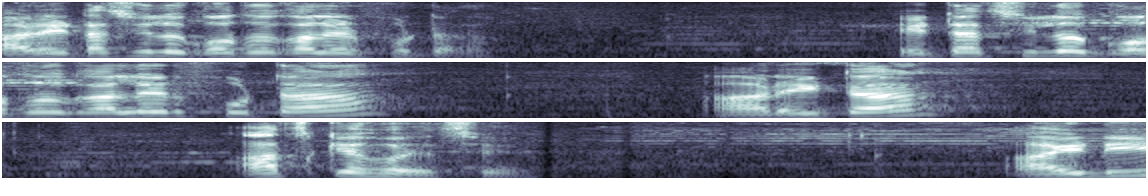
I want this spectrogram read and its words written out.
আর এটা ছিল গতকালের ফোটা। এটা ছিল গতকালের ফোটা, আর এইটা আজকে হয়েছে। আইডি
